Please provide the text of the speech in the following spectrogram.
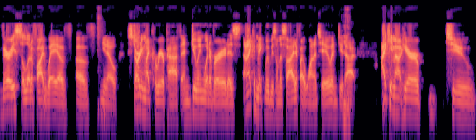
very solidified way of of you know starting my career path and doing whatever it is. And I can make movies on the side if I wanted to and do yeah. that. I came out here to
